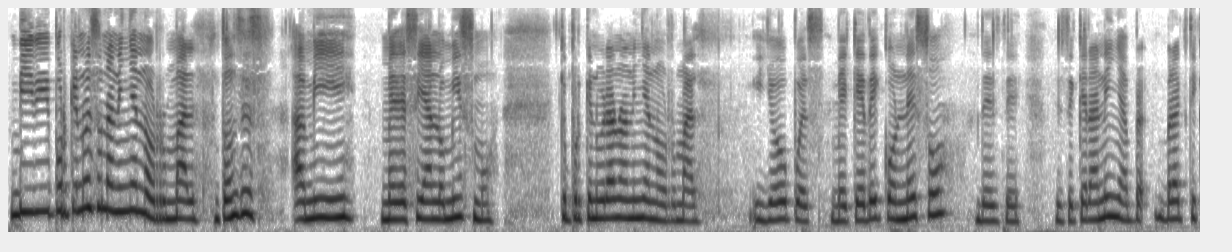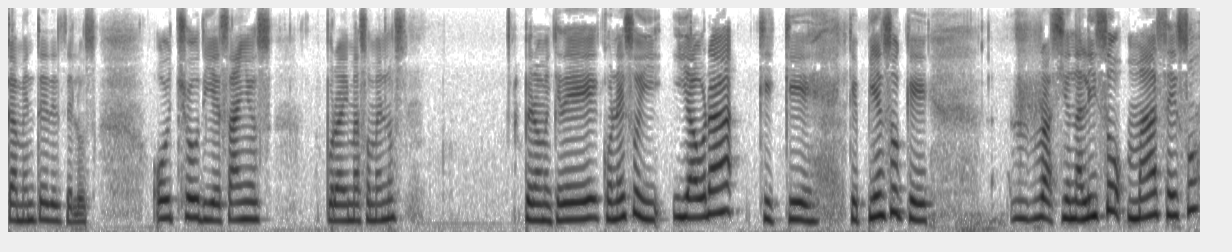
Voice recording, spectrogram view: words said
Vivi, ¿por qué no es una niña normal? Entonces a mí me decían lo mismo, que porque no era una niña normal. Y yo pues me quedé con eso desde, desde que era niña, prácticamente desde los 8 o 10 años, por ahí más o menos. Pero me quedé con eso y, y ahora que, que, que pienso que racionalizo más eso,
